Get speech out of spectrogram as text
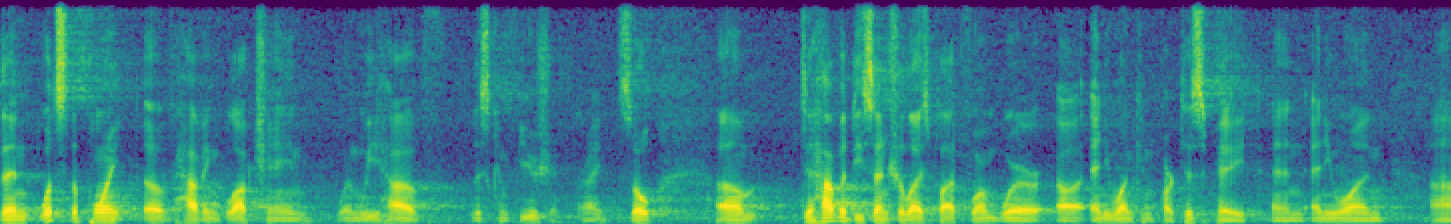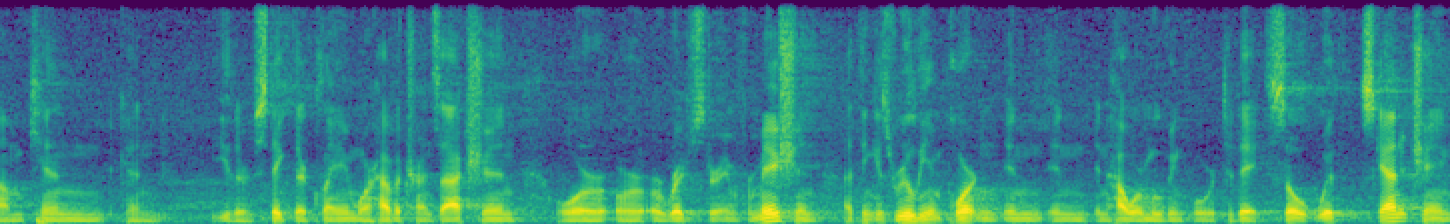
Then what's the point of having blockchain when we have this confusion, right? So um, to have a decentralized platform where uh, anyone can participate and anyone um, can, can either stake their claim or have a transaction or, or, or, register information, I think is really important in, in, in how we're moving forward today. So with Scanit Chain,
